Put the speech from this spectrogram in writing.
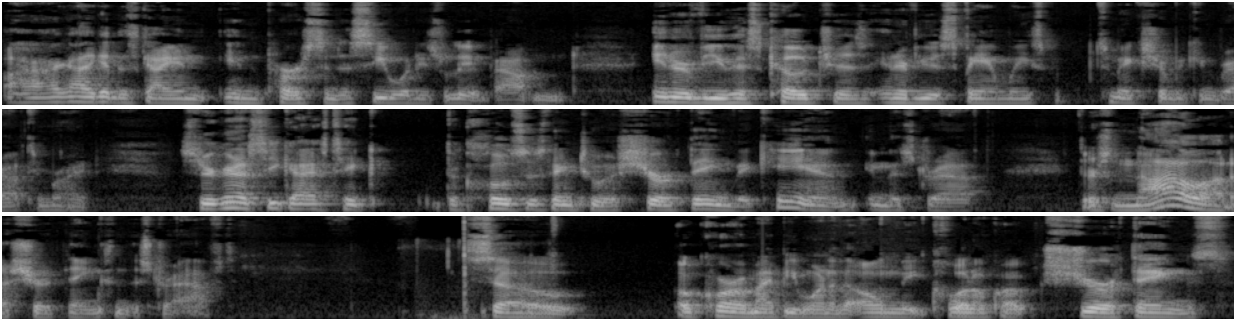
I gotta get this guy in, in person to see what he's really about and interview his coaches, interview his families to make sure we can draft him right. So you're going to see guys take the closest thing to a sure thing they can in this draft. There's not a lot of sure things in this draft. So Okoro might be one of the only quote unquote sure things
